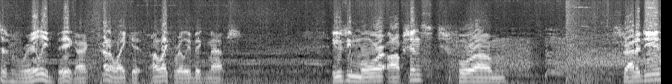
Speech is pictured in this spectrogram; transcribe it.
Place is really big. I kind of like it. I like really big maps. It gives you more options for um, strategies,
